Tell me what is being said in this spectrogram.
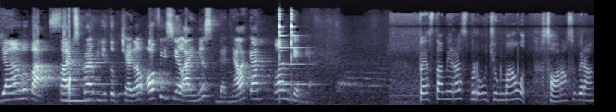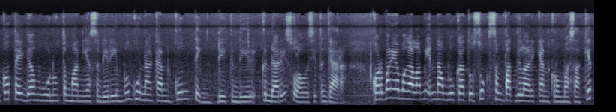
Jangan lupa subscribe YouTube channel Official iNews dan nyalakan loncengnya. Pesta miras berujung maut. Seorang supir angkot tega membunuh temannya sendiri menggunakan gunting di Kendari, Sulawesi Tenggara. Korban yang mengalami enam luka tusuk sempat dilarikan ke rumah sakit,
